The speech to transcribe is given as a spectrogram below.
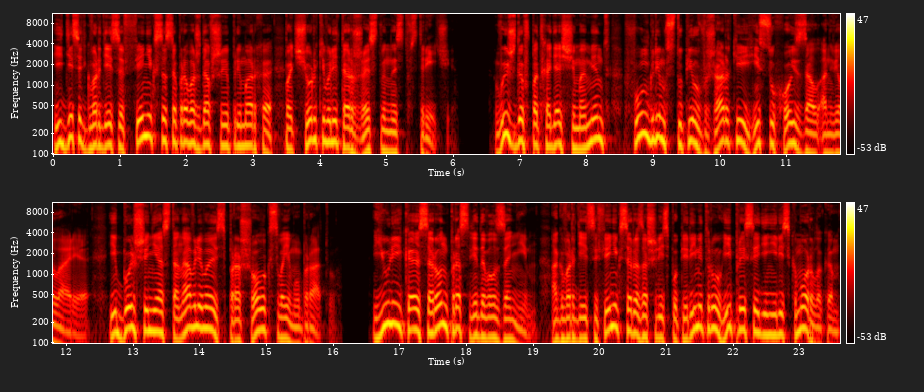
и десять гвардейцев Феникса, сопровождавшие примарха, подчеркивали торжественность встречи. Выждав подходящий момент, Фулгрим вступил в жаркий и сухой зал Анвелария и, больше не останавливаясь, прошел к своему брату. Юлий Каэсарон проследовал за ним, а гвардейцы Феникса разошлись по периметру и присоединились к Морлокам,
